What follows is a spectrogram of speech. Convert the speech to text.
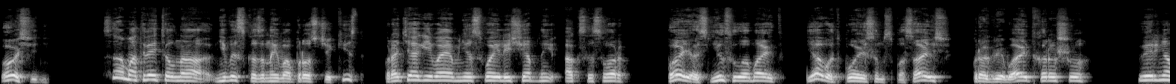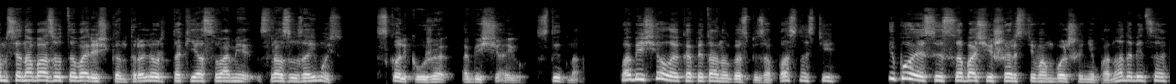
«Осень!» Сам ответил на невысказанный вопрос чекист, протягивая мне свой лечебный аксессуар. «Поясницу ломает, я вот поясом спасаюсь, прогревает хорошо. Вернемся на базу, товарищ контролер, так я с вами сразу займусь. сколько уже обещаю, стыдно. Пообещал я капитану госбезопасности, и пояс из собачьей шерсти вам больше не понадобится,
